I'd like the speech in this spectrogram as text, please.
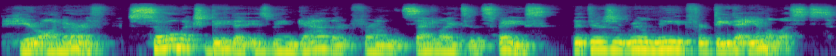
here on Earth, so much data is being gathered from satellites in space that there's a real need for data analysts.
